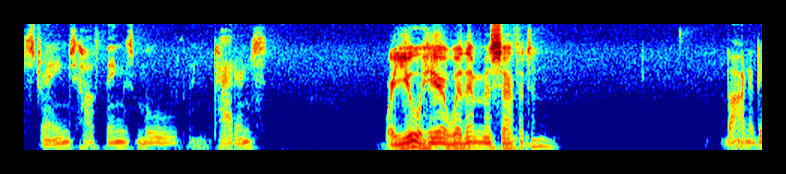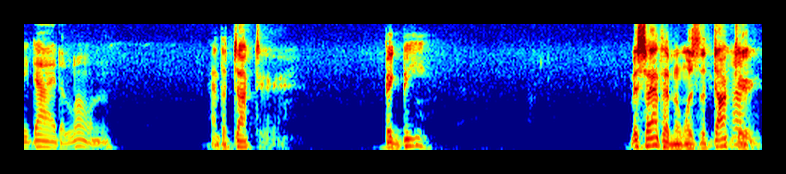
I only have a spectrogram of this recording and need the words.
Strange how things move in patterns. Were you here with him, Miss Atherton? Barnaby died alone. And the doctor? Bigby? Miss Atherton was the doctor.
